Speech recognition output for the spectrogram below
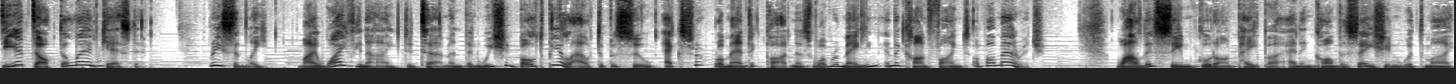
Dear Dr. Lancaster, recently my wife and I determined that we should both be allowed to pursue extra romantic partners while remaining in the confines of our marriage. While this seemed good on paper and in conversation with my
